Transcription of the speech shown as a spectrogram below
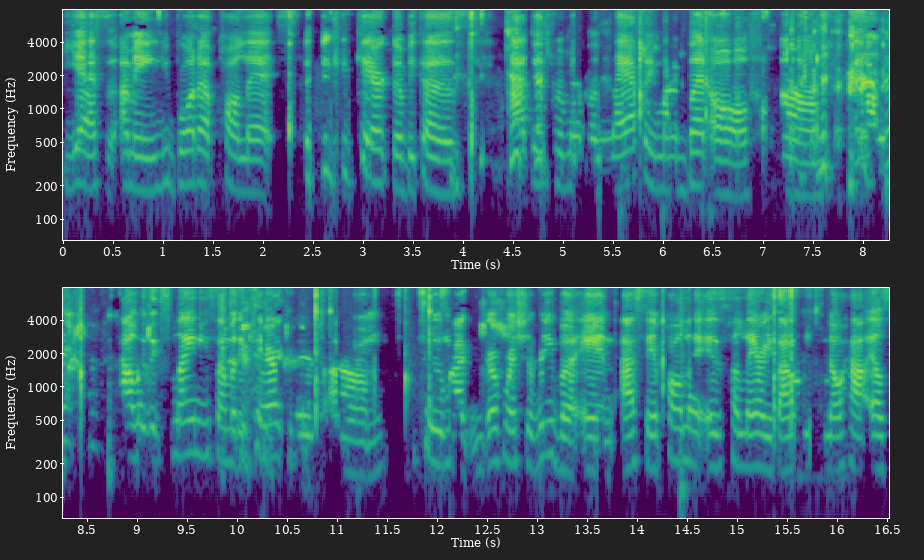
Yes, I mean you brought up Paulette's character because I just remember laughing my butt off. Um, I, was explaining some of the characters um, to my girlfriend Shariva, and I said Paulette is hilarious. I don't even know how else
